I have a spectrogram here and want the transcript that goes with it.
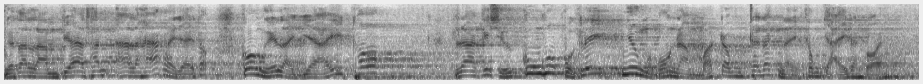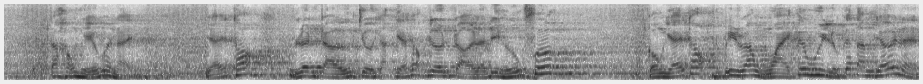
Người ta làm chữ a thánh a la hán là giải thoát. Có nghĩa là giải thoát ra cái sự cuốn hút vật lý, nhưng mà con nằm ở trong trái đất này, không chạy ra khỏi. Ta không hiểu cái này. Giải thoát, lên trời cũng chưa chắc giải thoát. Lên trời là đi hưởng phước còn giải thoát thì đi ra ngoài cái quy luật cái tam giới này.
